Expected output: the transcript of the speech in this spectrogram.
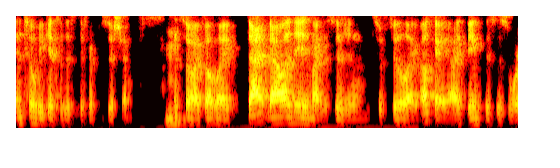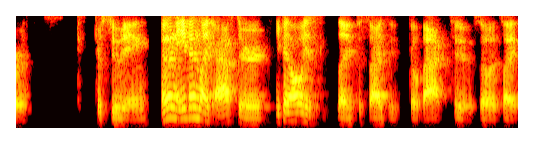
until we get to this different position. Mm-hmm. And so I felt like that validated my decision to feel like, okay, I think this is worth pursuing. And then even like after, you can always like decide to go back too. So it's like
